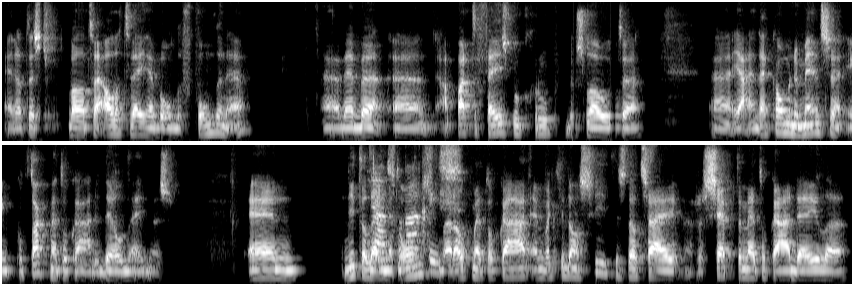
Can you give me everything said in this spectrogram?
En dat is wat wij alle twee hebben ondervonden. Hè? Uh, we hebben uh, een aparte Facebookgroep besloten. Uh, ja, en daar komen de mensen in contact met elkaar, de deelnemers. En niet alleen met ons, maar ook met elkaar. En wat je dan ziet, is dat zij recepten met elkaar delen.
